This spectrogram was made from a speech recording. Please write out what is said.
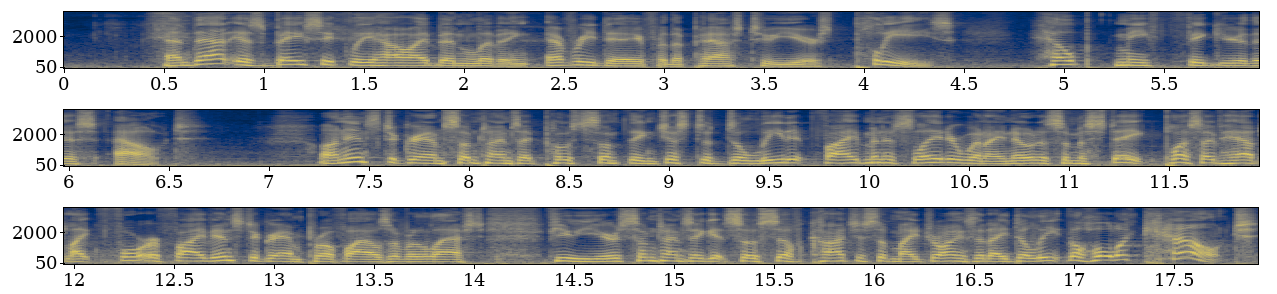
and that is basically how I've been living every day for the past two years. Please help me figure this out. On Instagram, sometimes I post something just to delete it five minutes later when I notice a mistake. Plus, I've had like four or five Instagram profiles over the last few years. Sometimes I get so self conscious of my drawings that I delete the whole account.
